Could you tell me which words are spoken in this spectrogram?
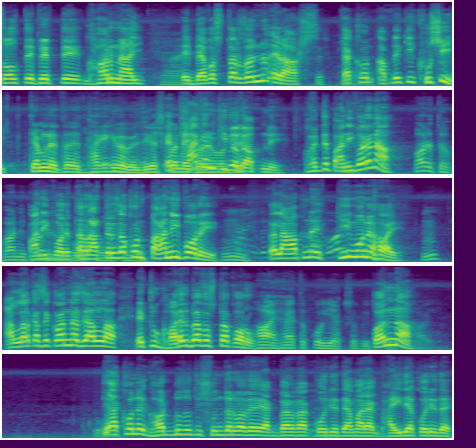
চলতে ফিরতে ঘর নাই এই ব্যবস্থার জন্য এরা আসছে। এখন আপনি কি খুশি? কেমনে থাকে কীভাবে? জিজ্ঞেস করেন থাকেন কীভাবে আপনি? ঘরতে পানি পড়ে না? পরে তো পানি পানি পড়ে তার রাত্রে যখন পানি পড়ে তাহলে আপনি কি মনে হয়? আল্লাহর কাছে কন না যে আল্লাহ একটু ঘরের ব্যবস্থা করো। হয় হয় তো কই একশো কন না? এখন এই ঘরটু যদি সুন্দরভাবে একবার করে দেয় আমার এক ভাইরা করে দেয়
